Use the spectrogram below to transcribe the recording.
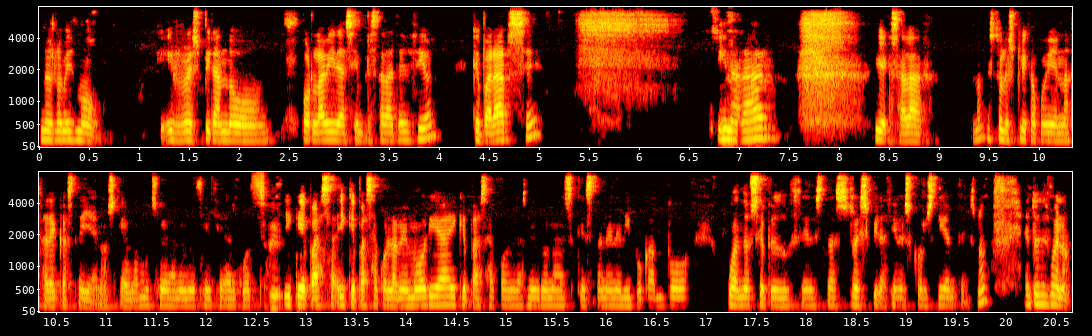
No es lo mismo ir respirando por la vida sin prestar atención que pararse, inhalar, y exhalar. Esto lo explica muy bien Nazaret Castellanos, que habla mucho de la neurociencia del cuerpo. Y qué pasa, y qué pasa con la memoria y qué pasa con las neuronas que están en el hipocampo cuando se producen estas respiraciones conscientes, ¿no? Entonces, bueno,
